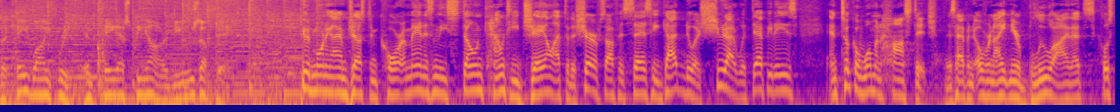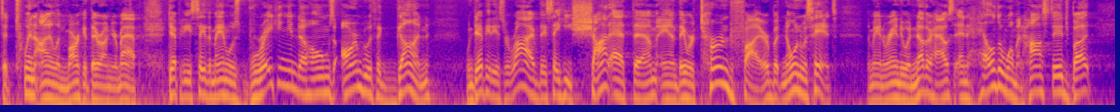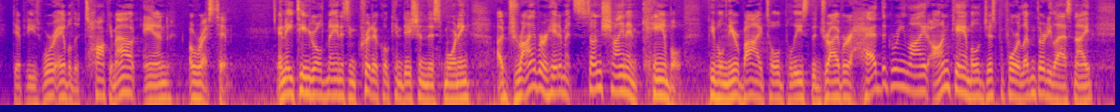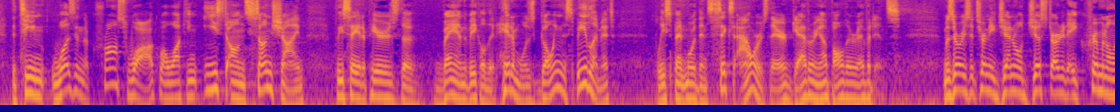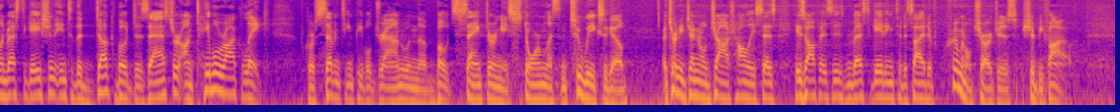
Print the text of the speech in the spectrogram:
The KY3 and KSPR News Update. Good morning. I am Justin Corr. A man is in the Stone County Jail after the sheriff's office says he got into a shootout with deputies and took a woman hostage. This happened overnight near Blue Eye. That's close to Twin Island Market there on your map. Deputies say the man was breaking into homes armed with a gun. When deputies arrived, they say he shot at them and they returned fire, but no one was hit. The man ran to another house and held a woman hostage, but deputies were able to talk him out and arrest him. An 18 year old man is in critical condition this morning. A driver hit him at Sunshine and Campbell. People nearby told police the driver had the green light on Campbell just before 11:30 last night. The teen was in the crosswalk while walking east on Sunshine. Police say it appears the van, the vehicle that hit him, was going the speed limit. Police spent more than six hours there gathering up all their evidence. Missouri's Attorney General just started a criminal investigation into the duck boat disaster on Table Rock Lake. Of course, 17 people drowned when the boat sank during a storm less than two weeks ago. Attorney General Josh Hawley says his office is investigating to decide if criminal charges should be filed.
